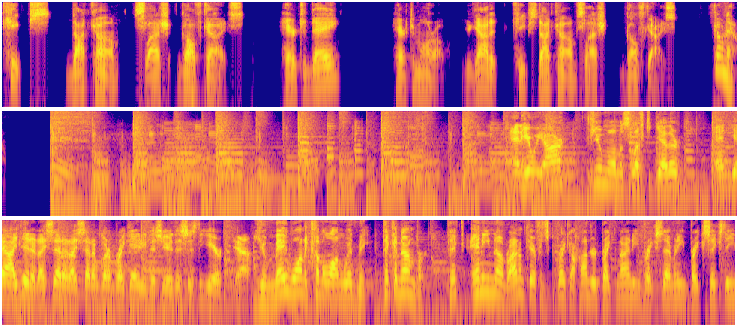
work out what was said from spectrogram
Keeps.com slash golf guys. Hair today, hair tomorrow. You got it. Keeps.com slash golf guys. Go now. And here we are, few moments left together. And yeah, I did it. I said it. I said I'm going to break 80 this year. This is the year. Yeah. You may want to come along with me. Pick a number. Pick any number. I don't care if it's break 100, break 90, break 70, break 60,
